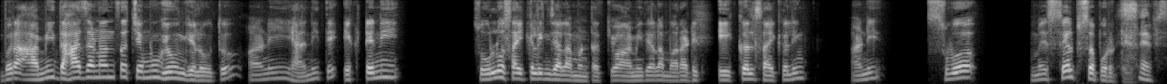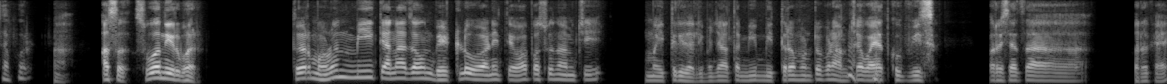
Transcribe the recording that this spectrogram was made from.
बरं आम्ही दहा जणांचा चमू घेऊन गेलो होतो आणि ह्यानी ते एकट्याने सोलो सायकलिंग ज्याला म्हणतात किंवा आम्ही त्याला मराठीत एकल सायकलिंग आणि स्व म्हणजे सेल्फ सपोर्टेड. सेल्फ सपोर्ट. असं स्वनिर्भर. तर म्हणून मी त्यांना जाऊन भेटलो आणि तेव्हापासून आमची मैत्री झाली. म्हणजे आता मी मित्र म्हणतो पण आमच्या वयात खूप वीस वर्षाचा फरक आहे.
